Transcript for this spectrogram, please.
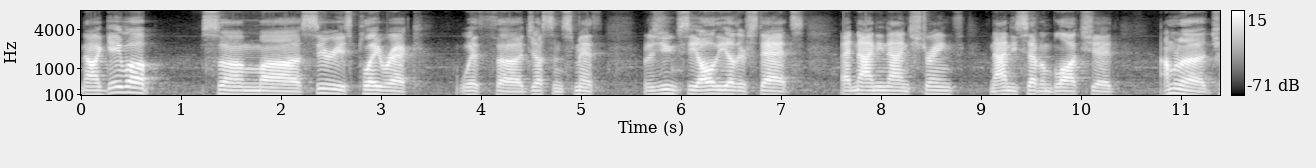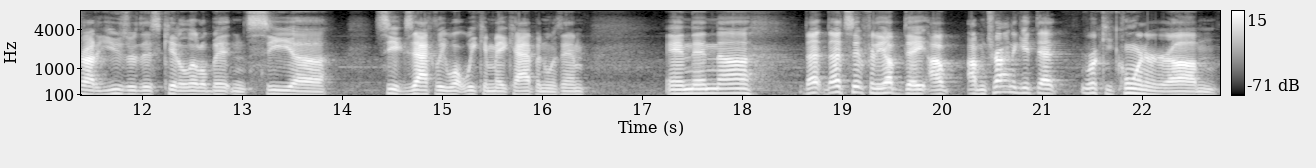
Now I gave up some uh, serious play rec with uh, Justin Smith, but as you can see, all the other stats at 99 strength, 97 block shed. I'm gonna try to user this kid a little bit and see uh, see exactly what we can make happen with him. And then uh, that that's it for the update. I, I'm trying to get that rookie corner, um,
